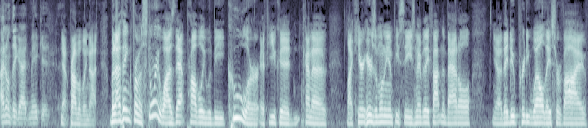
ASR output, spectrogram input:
I don't think I'd make it. No, probably not. But I think from a story wise, that probably would be cooler if you could kind of like here, here's one of the NPCs. Maybe they fight in the battle. You know, they do pretty well. They survive.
